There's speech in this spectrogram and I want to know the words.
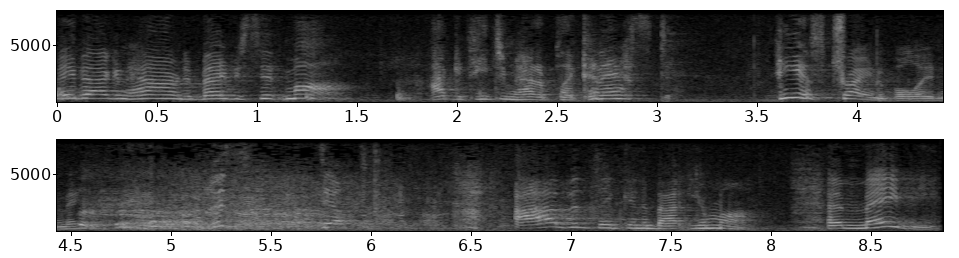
maybe I can hire him to babysit Mom. I can teach him how to play canasta. He is trainable, isn't he? Listen, Delta, I've been thinking about your mom. And maybe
